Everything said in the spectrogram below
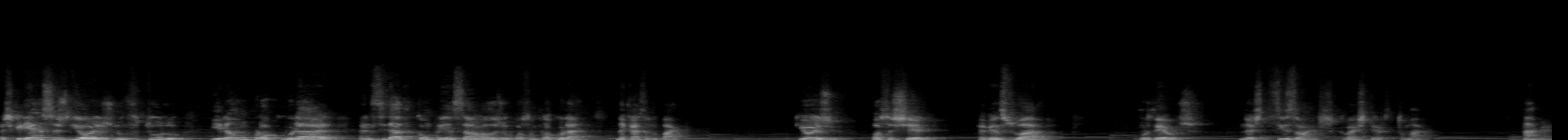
as crianças de hoje, no futuro, irão procurar a necessidade de compreensão, elas não possam procurar na casa do Pai. Que hoje possas ser abençoado por Deus nas decisões que vais ter de tomar. Amém.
